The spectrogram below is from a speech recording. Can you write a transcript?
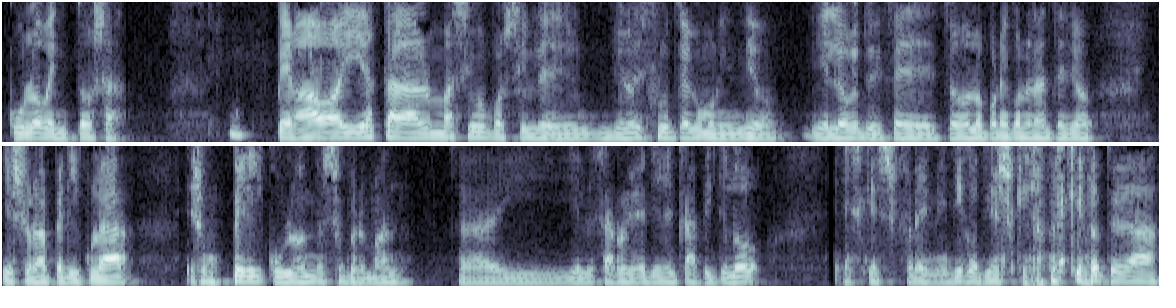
culo ventosa. Pegado ahí hasta el máximo posible. Yo lo disfruté como un indio. Y es lo que tú dices, todo lo pone con el anterior y es una película, es un peliculón de Superman. y, el desarrollo que tiene el capítulo es que es frenético, tío, es que no, que no te da,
